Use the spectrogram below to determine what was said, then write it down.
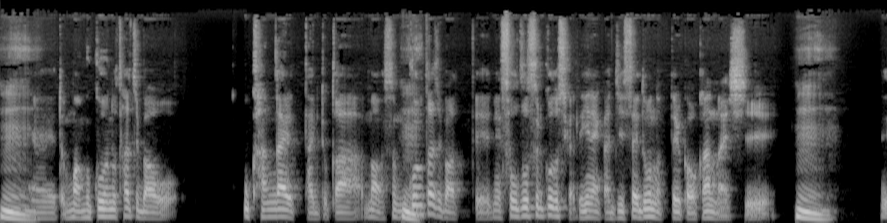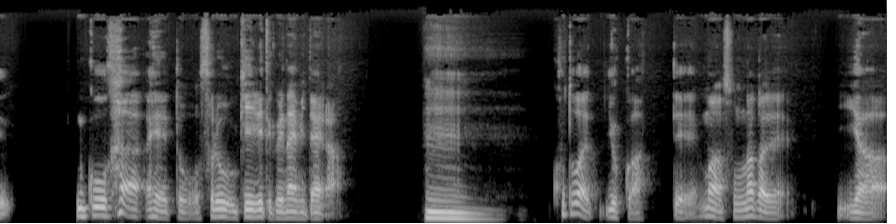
うん。えっ、と、まあ、向こうの立場を、を考えたりとか、まあ、その向こうの立場ってね、想像することしかできないから実際どうなってるかわかんないし、うん。向こうが、えっ、と、それを受け入れてくれないみたいなうん。ことはよくあって、まあ、その中で、いや、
